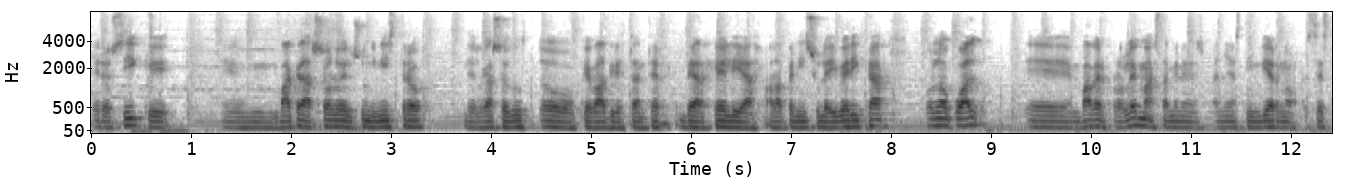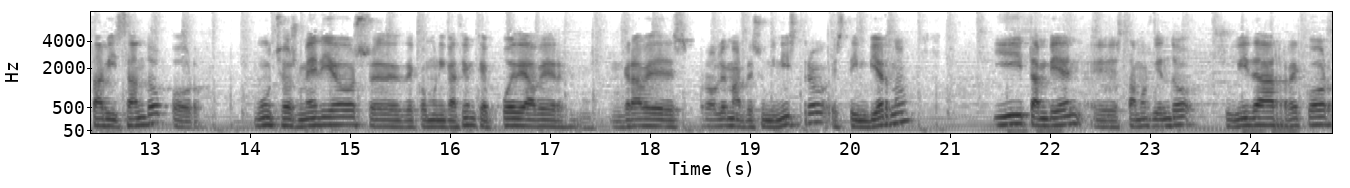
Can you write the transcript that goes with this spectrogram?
pero sí que eh, va a quedar solo el suministro del gasoducto que va directamente de Argelia a la península ibérica, con lo cual eh, va a haber problemas también en España este invierno. Se está avisando por muchos medios eh, de comunicación que puede haber graves problemas de suministro este invierno y también eh, estamos viendo subidas récord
